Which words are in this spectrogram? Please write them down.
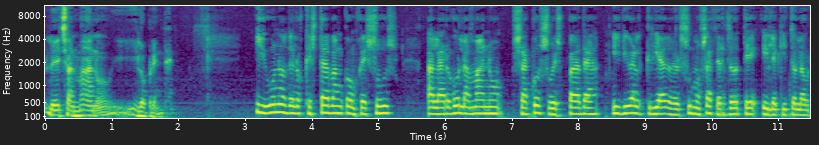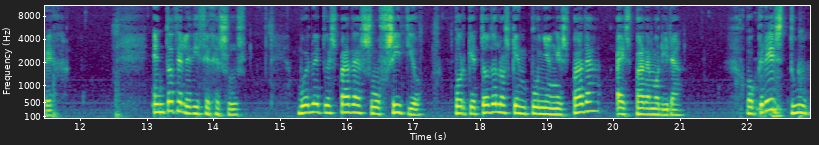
le echan mano y lo prenden. Y uno de los que estaban con Jesús alargó la mano, sacó su espada, hirió al criado del sumo sacerdote y le quitó la oreja. Entonces le dice Jesús, vuelve tu espada a su sitio, porque todos los que empuñan espada, a espada morirán. ¿O crees tú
